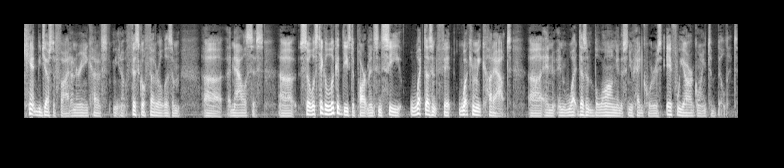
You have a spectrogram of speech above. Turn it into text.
can't be justified under any kind of you know fiscal federalism uh, analysis. Uh, so let's take a look at these departments and see what doesn't fit, what can we cut out, uh, and, and what doesn't belong in this new headquarters if we are going to build it.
